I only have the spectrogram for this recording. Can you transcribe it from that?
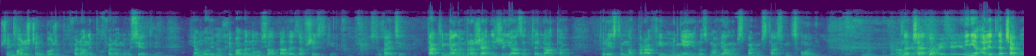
Szczęść Boże, szczęść Boże, pochwalony, pochwalony, usiedli. Ja mówię, no chyba będę musiał gadać za wszystkich. Słuchajcie, takie miałem wrażenie, że ja za te lata, które jestem na parafii, mniej rozmawiałem z panią Stasią, co oni. Dlaczego? Nie, nie, ale dlaczego?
